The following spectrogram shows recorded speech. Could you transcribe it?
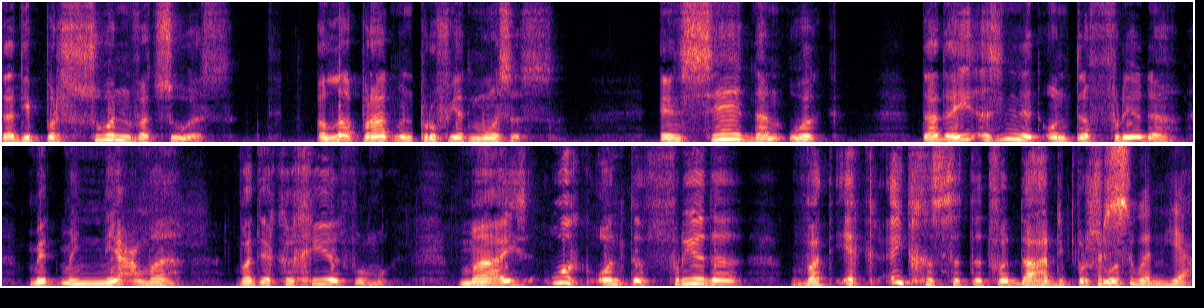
dat die persoon wat so is. Allah praat met profeet Moses en sê dan ook dat hy is nie net ontevrede met my ni'ma wat ek gegee het vir hom, maar hy's ook ontevrede wat ek uitgesit het vir daardie persoon. Persoon, ja.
